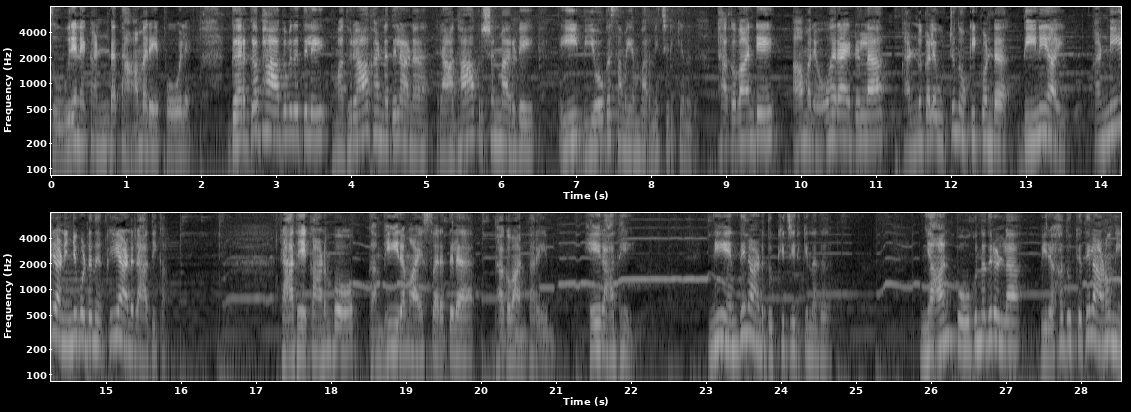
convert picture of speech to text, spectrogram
സൂര്യനെ കണ്ട താമരെ പോലെ. ഗർഗഭാഗവതത്തിലെ മധുരാഖണ്ഡത്തിലാണ് രാധാകൃഷ്ണന്മാരുടെ ഈ വിയോഗ സമയം വർണിച്ചിരിക്കുന്നത്. ഭഗവാന്റെ ആ മനോഹരായിട്ടുള്ള കണ്ണുകളെ ഉറ്റുനോക്കിക്കൊണ്ട് ദീനിയായി കണ്ണീരണിഞ്ഞുകൊണ്ട് നിൽക്കുകയാണ് രാധിക. രാധയെ കാണുമ്പോ ഗംഭീരമായ സ്വരത്തിൽ ഭഗവാൻ പറയും ഹേ രാധേ നീ എന്തിനാണ് ദുഃഖിച്ചിരിക്കുന്നത്? ഞാൻ പോകുന്നതിലുള്ള വിരഹദുഃഖത്തിലാണോ നീ?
